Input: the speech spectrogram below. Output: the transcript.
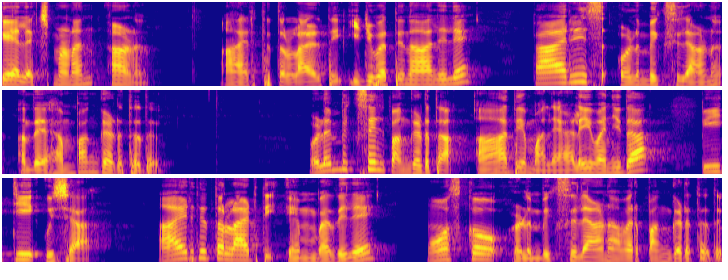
കെ ലക്ഷ്മണൻ ആണ്. ആയിരത്തി തൊള്ളായിരത്തി ഇരുപത്തിനാലിലെ പാരീസ് ഒളിമ്പിക്സിലാണ് അദ്ദേഹം പങ്കെടുത്തത്. ഒളിമ്പിക്സിൽ പങ്കെടുത്ത ആദ്യ മലയാളി വനിത പി ടി ഉഷ ആയിരത്തി തൊള്ളായിരത്തി എൺപതിലെ മോസ്കോ ഒളിമ്പിക്സിലാണ് അവർ പങ്കെടുത്തത്.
